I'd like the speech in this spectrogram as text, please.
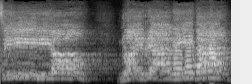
vacío, no hay realidad.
